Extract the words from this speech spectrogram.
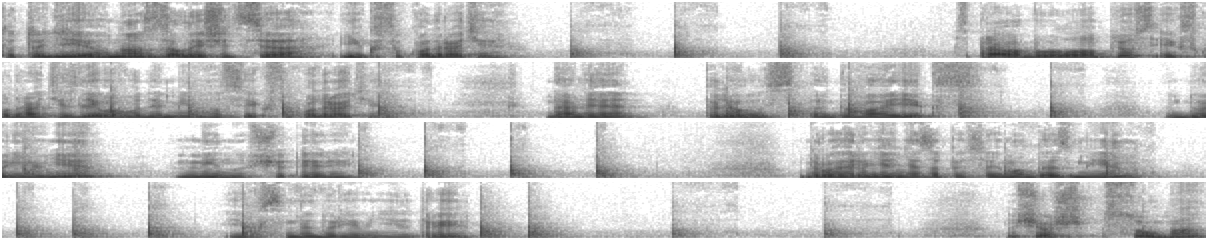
то тоді в нас залишиться х у квадраті. Справа було плюс х в квадраті, зліва буде мінус х у квадраті. Далі плюс 2х дорівнює мінус 4. Друге рівняння записуємо без змін. Х не дорівнює 3. Ну що ж, сума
